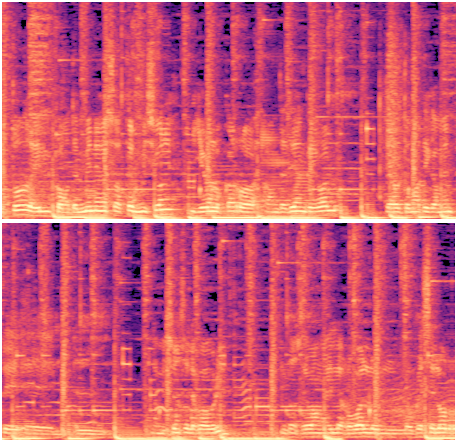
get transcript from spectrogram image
Es todo, de ir cuando terminen esas tres misiones y lleven los carros a, donde tengan que llevarlos, ya automáticamente eh, la misión se les va a abrir, entonces van a ir a robar lo que es el oro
